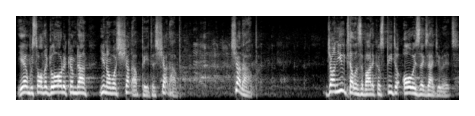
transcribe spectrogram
Yeah, and we saw the glory come down. You know what? Shut up, Peter. Shut up. Shut up. John, you tell us about it because Peter always exaggerates.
